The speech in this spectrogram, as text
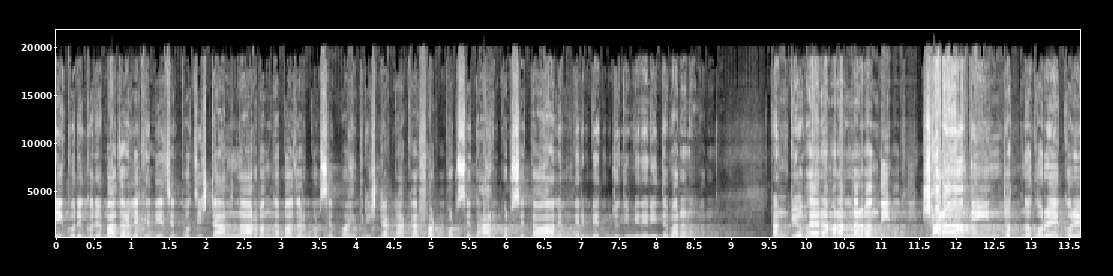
এই করে করে বাজার লিখে দিয়েছে, পঁচিশটা আল্লাহর বান্দা বাজার করছে, পঁয়ত্রিশটা টাকা শর্ট পড়ছে, ধার করছে, তাও আলেমদের বেদ যদি মেনে নিতে পারে না। প্রাণপ্রিয় ভাইয়ার, আমার আল্লাহর বান্দি সারা দিন যত্ন করে করে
